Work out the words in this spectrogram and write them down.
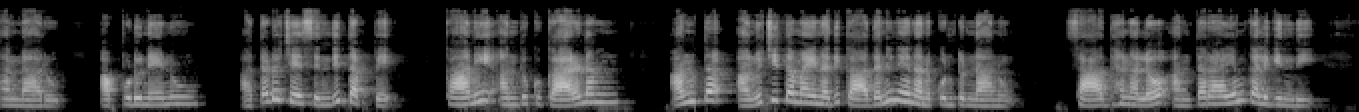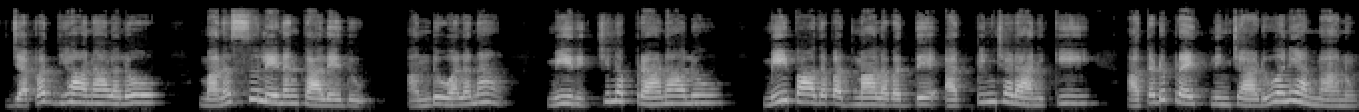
అన్నారు. అప్పుడు నేను అతడు చేసింది తప్పే కానీ అందుకు కారణం అంత అనుచితమైనది కాదని నేను అనుకుంటున్నాను సాధనలో అంతరాయం కలిగింది. జపధ్యానాలలో మనస్సు లీనం కాలేదు. అందువలన మీరిచ్చిన ప్రాణాలు మీ పాద పద్మాల వద్దే అర్పించడానికి అతడు ప్రయత్నించాడు అని అన్నాను.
